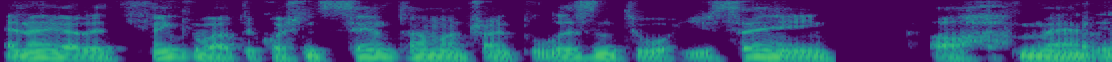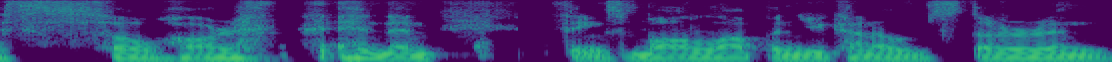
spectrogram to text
and I got to think about the question. Same time, I'm trying to listen to what you're saying oh man, it's so hard. and then things bottle up and you kind of stutter and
